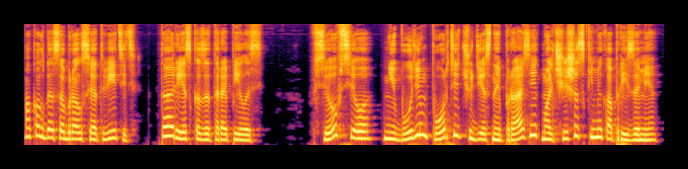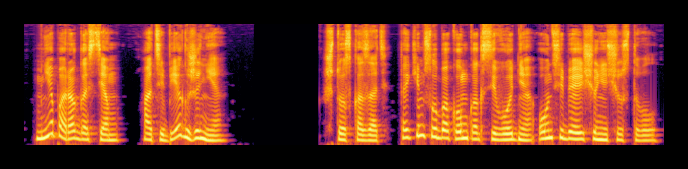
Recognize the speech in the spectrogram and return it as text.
а когда собрался ответить, Та резко заторопилась. «Всё-всё, не будем портить чудесный праздник мальчишескими капризами. Мне пора к гостям, а тебе к жене». Что сказать, таким слабаком, как сегодня, он себя ещё не чувствовал.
